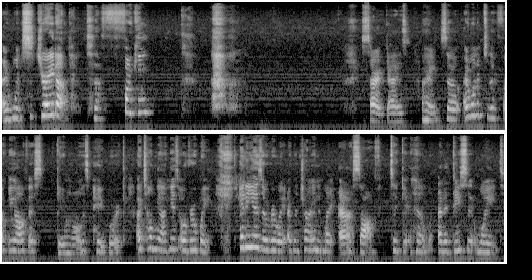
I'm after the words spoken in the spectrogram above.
I went straight up to the fucking. Sorry, guys. Okay, so I went up to their fucking office, gave him all this paperwork. I told him, yeah, he's overweight. And he is overweight. I've been trying my ass off to get him at a decent weight.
